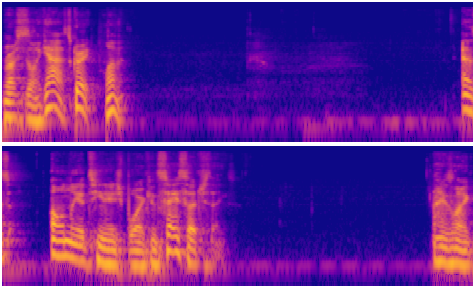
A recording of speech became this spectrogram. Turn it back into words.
And Rusty's like, yeah, it's great. Love it. As only a teenage boy can say such things. And he's like,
